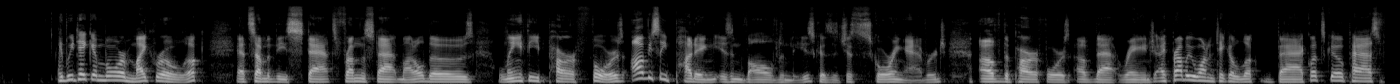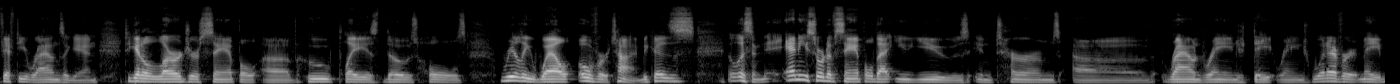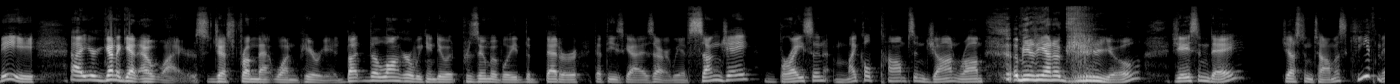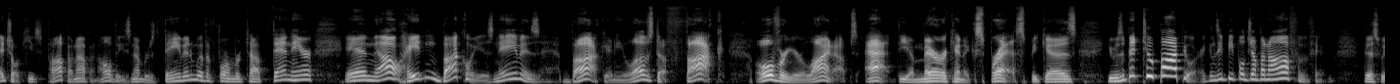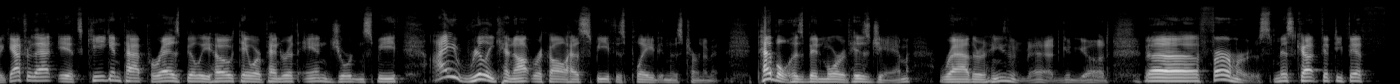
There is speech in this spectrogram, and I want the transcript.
If we take a more micro look at some of these stats from the stat model, those lengthy par fours, obviously putting is involved in these because it's just scoring average of the par fours of that range. I probably want to take a look back. Let's go past 50 rounds again to get a larger sample of who plays those holes really well over time. Because, listen, any sort of sample that you use in terms of round range, date range, whatever it may be, uh, you're going to get outliers just from that one period. But the longer we can do it, presumably, the better that these guys are. We have Sungjae, Bryson, Michael Thompson, Jon Rahm, Emiliano Grillo, Jason Day, Justin Thomas. Keith Mitchell keeps popping up in all these numbers. Damon with a former top 10 here. And oh, Hayden Buckley. His name is Buck, and he loves to fuck over your lineups at the American Express because he was a bit too popular. I can see people jumping off of him this week. After that, it's Keegan, Pat Perez, Billy Ho, Taylor Pendrith, and Jordan Spieth. I really cannot recall how Spieth has played in this tournament. Pebble has been more of his jam rather. He's been bad. Good God. Uh, Farmers, miscut 55th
